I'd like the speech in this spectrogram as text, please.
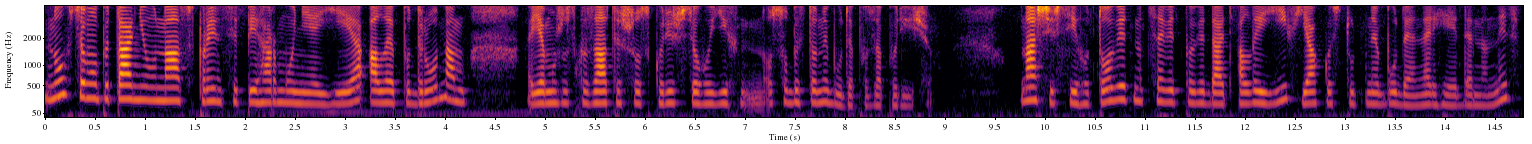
Ну, в цьому питанні у нас, в принципі, гармонія є, але по дронам я можу сказати, що, скоріш всього, їх особисто не буде по Запоріжжю. Наші всі готові на це відповідати, але їх якось тут не буде. Енергія йде на низ,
